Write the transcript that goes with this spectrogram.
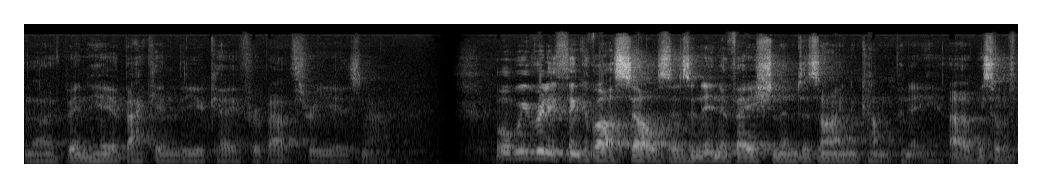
And then I've been here back in the UK for about three years now. Well, we really think of ourselves as an innovation and design company. Uh, we sort of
